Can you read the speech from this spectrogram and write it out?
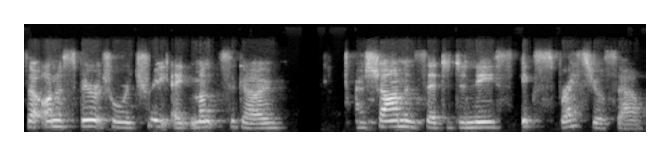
So, on a spiritual retreat eight months ago, a shaman said to Denise, Express yourself.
